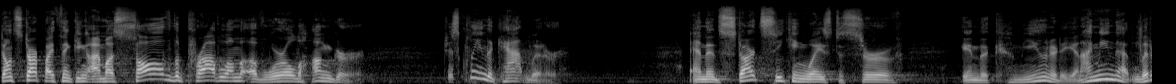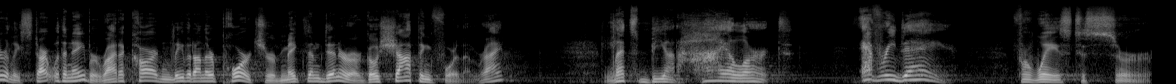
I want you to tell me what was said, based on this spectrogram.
Don't start by thinking, I must solve the problem of world hunger. Just clean the cat litter. And then start seeking ways to serve in the community. And I mean that literally. Start with a neighbor, write a card and leave it on their porch, or make them dinner, or go shopping for them, right? Let's be on high alert every day for ways to serve.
